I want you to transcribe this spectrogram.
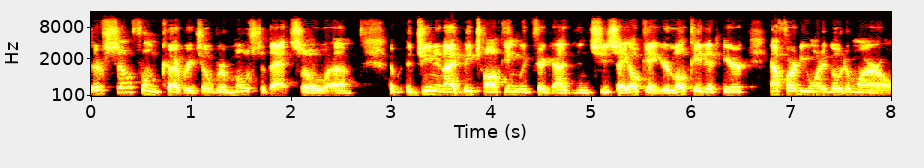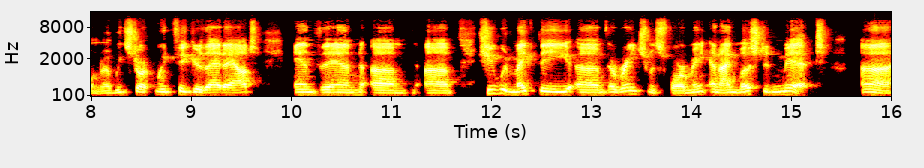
There's cell phone coverage over most of that. So um, Jean and I'd be talking, we'd figure out, and she'd say, okay, you're located here. How far do you want to go tomorrow? And we'd start, we'd figure that out. And then um, uh, she would make the um, arrangements for me. And I must admit, uh,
